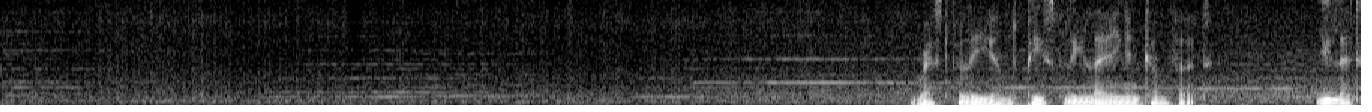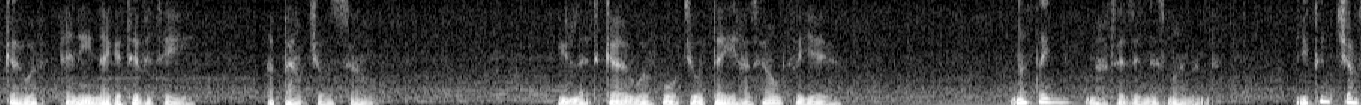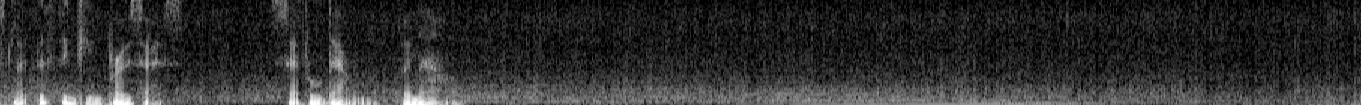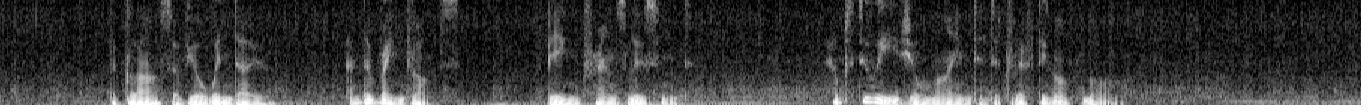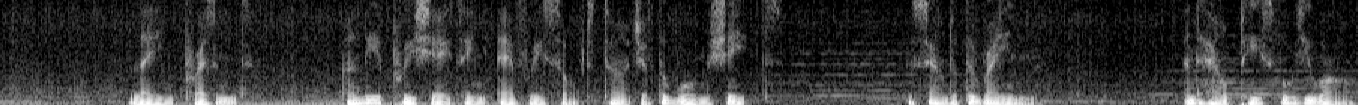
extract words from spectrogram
Restfully and peacefully laying in comfort, you let go of any negativity about yourself. You let go of what your day has held for you. Nothing matters in this moment. You can just let the thinking process settle down for now. The glass of your window and the raindrops being translucent helps to ease your mind into drifting off more. Laying present, only appreciating every soft touch of the warm sheets, the sound of the rain and how peaceful you are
